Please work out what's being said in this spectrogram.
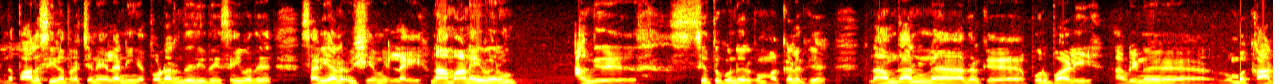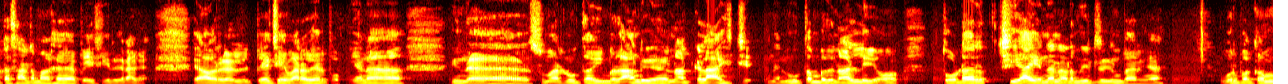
இந்த பாலஸ்தீன பிரச்சனையில் நீங்கள் தொடர்ந்து இதை செய்வது சரியான விஷயம் இல்லை. நாம் அனைவரும் அங்கு செத்து கொண்டு இருக்கும் மக்களுக்கு நாம் தான் அதற்கு பொறுப்பாளி அப்படின்னு ரொம்ப காட்ட சாட்டமாக பேசியிருக்கிறாங்க. அவர்கள் பேச்சை வரவேற்போம். ஏன்னா இந்த சுமார் நூற்றி ஐம்பது ஆண்டு நாட்கள் ஆகிச்சு. இந்த நூற்றம்பது நாள்லேயும் தொடர்ச்சியாக என்ன நடந்துகிட்டு இருக்குன்னு பாருங்கள் ஒரு பக்கம்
